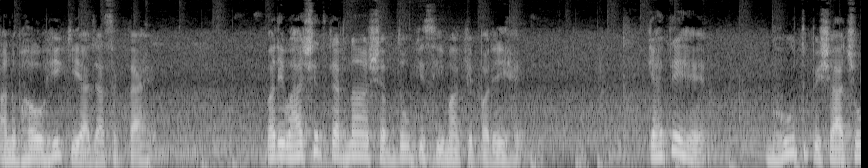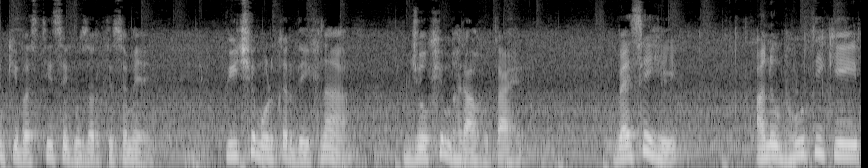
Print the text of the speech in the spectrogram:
अनुभव ही किया जा सकता है। परिभाषित करना शब्दों की सीमा के परे है। कहते हैं, भूत पिशाचों की बस्ती से गुजरते समय पीछे मुड़कर देखना जोखिम भरा होता है। वैसे ही अनुभूति की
